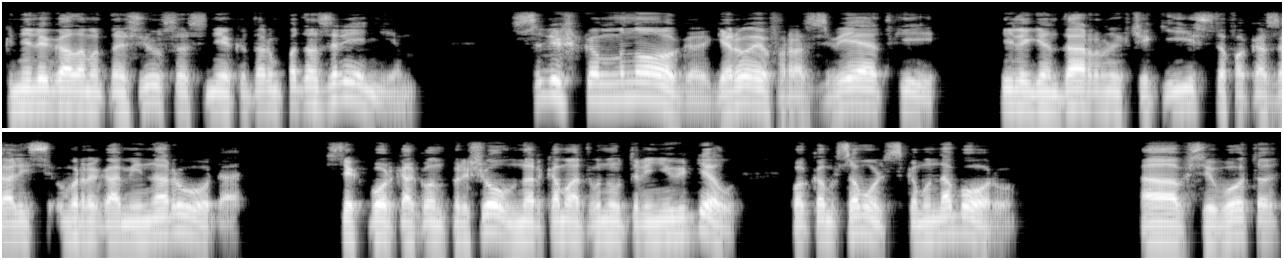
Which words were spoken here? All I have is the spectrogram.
к нелегалам относился с некоторым подозрением. Слишком много героев разведки и легендарных чекистов оказались врагами народа с тех пор, как он пришел в наркомат внутренних дел по комсомольскому набору. А всего-то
